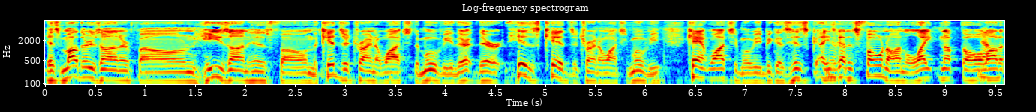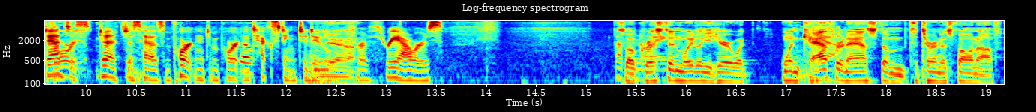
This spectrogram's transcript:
his mother's on her phone. He's on his phone. The kids are trying to watch the movie. They're, they're his kids are trying to watch the movie. Can't watch the movie because his he's got his phone on, lighting up the whole No, Dad auditorium. just, Dad just has important, important texting to do Yeah. for three hours. That's so, annoying. Kristen, wait till you hear what when Catherine asked him to turn his phone off.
